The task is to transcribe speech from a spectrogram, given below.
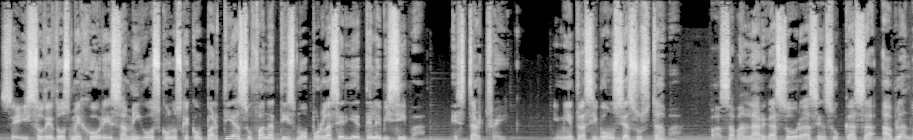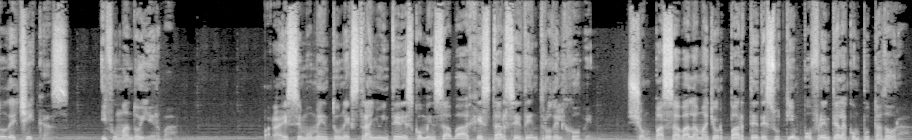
se hizo de dos mejores amigos con los que compartía su fanatismo por la serie televisiva Star Trek, y mientras Yvonne se asustaba, pasaban largas horas en su casa hablando de chicas y fumando hierba. Para ese momento un extraño interés comenzaba a gestarse dentro del joven. Sean pasaba la mayor parte de su tiempo frente a la computadora,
